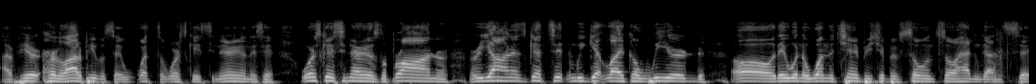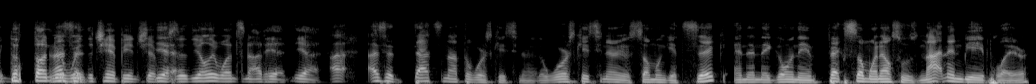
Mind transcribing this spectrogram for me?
I've hear, heard a lot of people say, "What's the worst case scenario?" And they say, "Worst case scenario is LeBron or or Giannis gets it, and we get like a weird, oh, they wouldn't have won the championship if so and so hadn't gotten sick." the Thunder I win said- the championship. Yeah. They're the only ones not hit. Yeah. I, I said that's not the worst case scenario. The worst case scenario is someone gets sick and then they go and they infect someone else who's not an NBA player,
